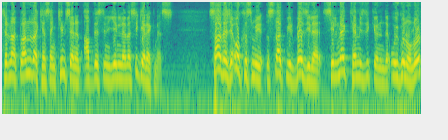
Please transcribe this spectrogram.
tırnaklarını da kesen kimsenin abdestini yenilemesi gerekmez. Sadece o kısmı ıslak bir bez ile silmek temizlik yönünde uygun olur.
